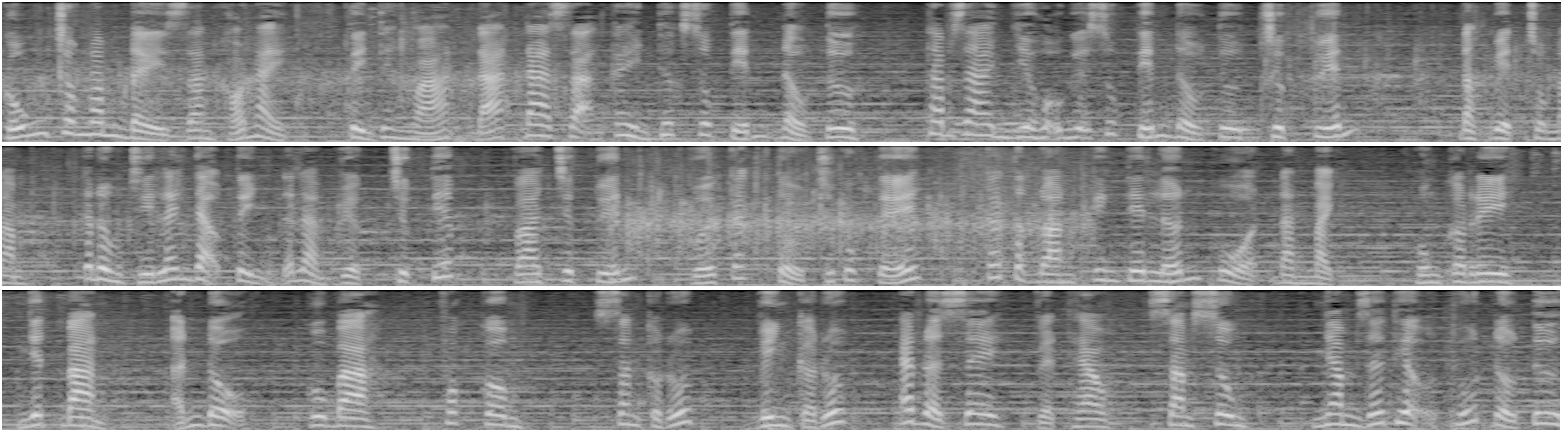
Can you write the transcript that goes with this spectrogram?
Cũng trong năm đầy gian khó này, tỉnh Thanh Hóa đã đa dạng các hình thức xúc tiến đầu tư, tham gia nhiều hội nghị xúc tiến đầu tư trực tuyến. Đặc biệt trong năm, các đồng chí lãnh đạo tỉnh đã làm việc trực tiếp và trực tuyến với các tổ chức quốc tế, các tập đoàn kinh tế lớn của Đan Mạch, Hungary, Nhật Bản, Ấn Độ, Cuba, Foxcom, Sun Group, Vingroup, FLC, Viettel, Samsung nhằm giới thiệu thu hút đầu tư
